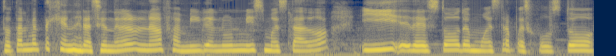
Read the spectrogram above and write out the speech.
totalmente generacional en una familia, en un mismo estado y esto demuestra pues justo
